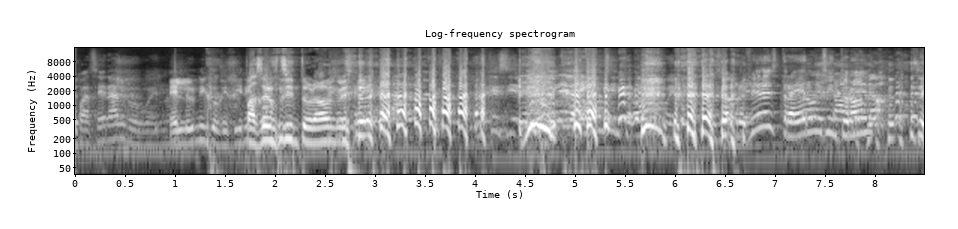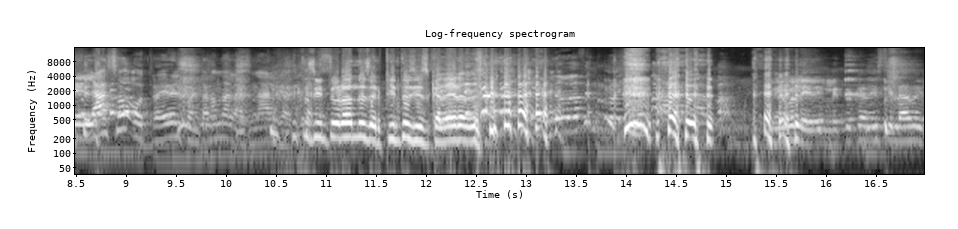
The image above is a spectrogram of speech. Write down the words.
Para hacer algo, güey. ¿no? El único que tiene. Para hacer un cinturón, güey. Es que sí, traer un cinturón, güey. O sea, ¿prefieres traer un cinturón de lazo o traer el pantalón a las nalgas? Tu cinturón de serpientes y escaleras. Luego le, le toca de este lado el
